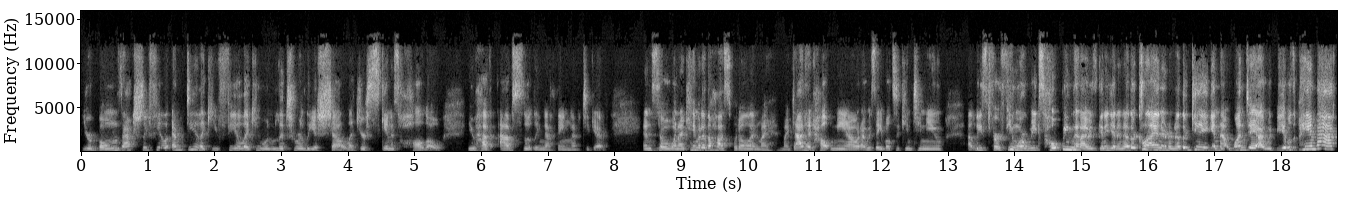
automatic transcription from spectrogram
your bones actually feel empty. Like you feel like you were literally a shell, like your skin is hollow. You have absolutely nothing left to give. And so when I came out of the hospital and my, my dad had helped me out, I was able to continue at least for a few more weeks, hoping that I was going to get another client or another gig and that one day I would be able to pay him back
